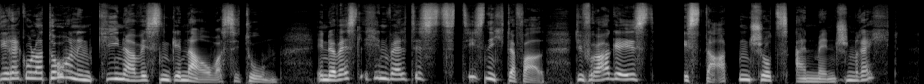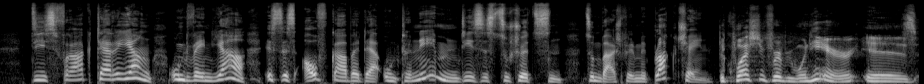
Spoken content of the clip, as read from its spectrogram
Die Regulatoren in China wissen genau, was sie tun. In der westlichen Welt ist dies nicht der Fall. Die Frage ist, ist Datenschutz ein Menschenrecht? Dies fragt Terry Young. Und wenn ja, ist es Aufgabe der Unternehmen, dieses zu schützen, zum Beispiel mit Blockchain? The question for everyone here is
